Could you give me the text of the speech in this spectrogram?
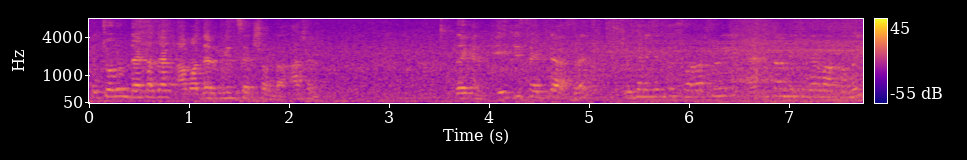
তো চলুন দেখা যাক আমাদের মিল সেকশনটা আসেন। দেখেন, এই যে সাইডটা আছে, এখানে কিন্তু সরাসরি একটা মেশিনের মাধ্যমেই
